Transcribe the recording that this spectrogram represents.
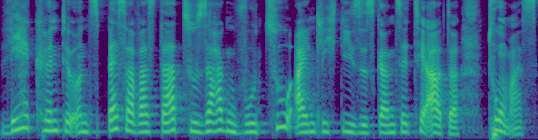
wer könnte uns besser was dazu sagen, wozu eigentlich dieses ganze Theater? Thomas,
